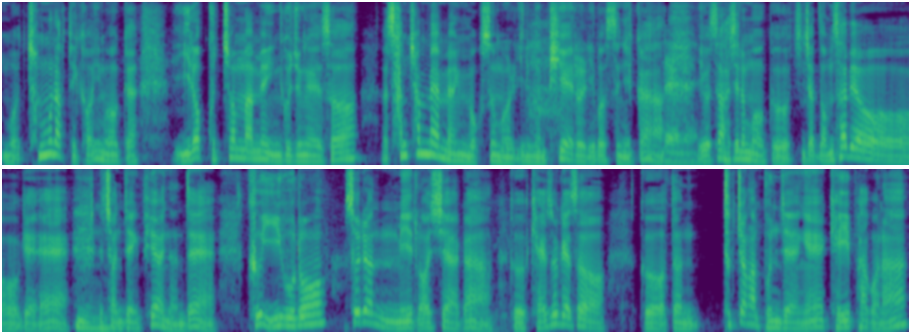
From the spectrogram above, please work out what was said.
뭐 천문학적 거의 뭐 그러니까 1억 9천만 명 인구 중에서 3천만 명이 목숨을 잃는 피해를 입었으니까 네네. 이것은 사실은 뭐 그 진짜 넘사벽의 음. 전쟁 피해였는데 그 이후로 소련 및 러시아가 그 계속해서 그 어떤 특정한 분쟁에 개입하거나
